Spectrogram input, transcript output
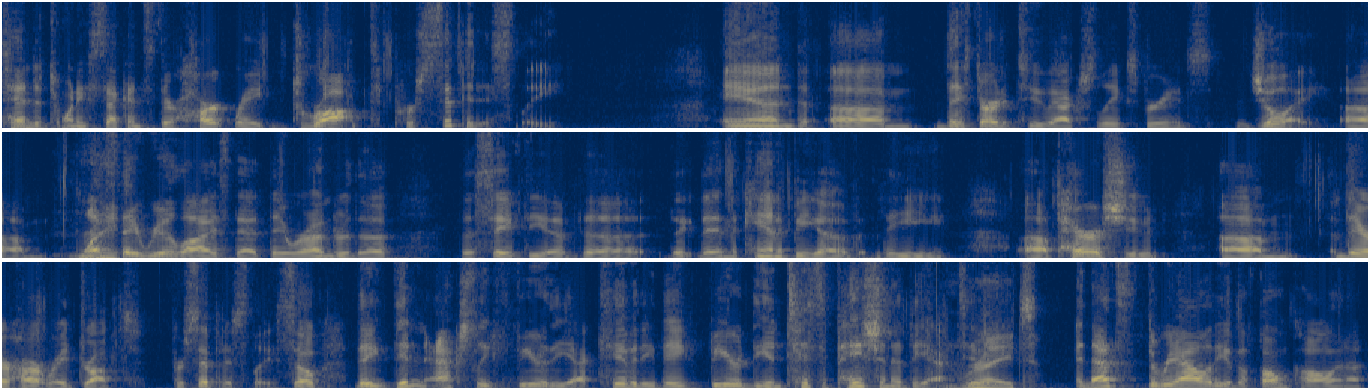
10 to 20 seconds, their heart rate dropped precipitously. And um, they started to actually experience joy. Um, once Right. they realized that they were under the, the safety of the, the, and the canopy of the uh, parachute, um, their heart rate dropped precipitously. So they didn't actually fear the activity, they feared the anticipation of the activity Right. and that's the reality of a phone call and a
